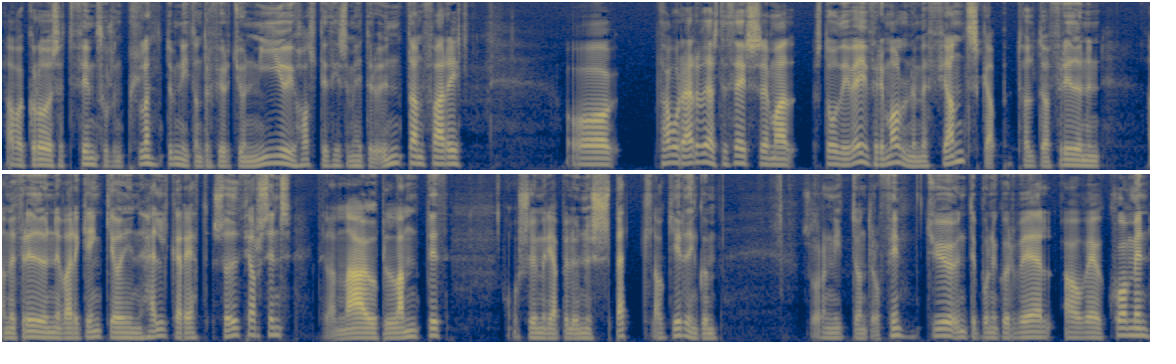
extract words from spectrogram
það var gróðsett 5.000 plöndum 1949 í holti því sem heitir undanfari og það voru erfiðasti þeir sem að stóði í vegi fyrir málunum með fjandskap töldu að friðunin að með friðunni var í gengi á hinn helgarétt söðfjársins til að naga upp landið og sömur jafnvel unnu spell á girðingum. Svo var 1950 undirbúningur vel á vegu komin,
